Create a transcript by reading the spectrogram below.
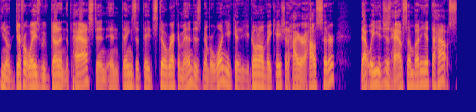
you know different ways we've done it in the past and and things that they'd still recommend is number one you can you're going on vacation hire a house sitter. That way you just have somebody at the house.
